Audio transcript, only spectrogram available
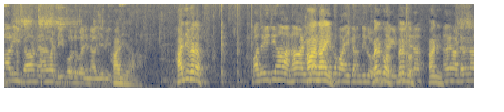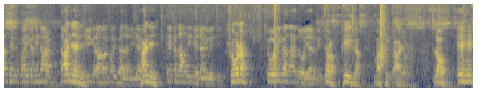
ਕਾਲੀ ਸ਼ਾਹ ਮੈਂ ਵੱਡੀ ਫੁੱਲ ਵਜਨ ਵਾਲੀ ਜੇ ਵੀ ਹਾਂਜੀ ਹਾਂ। ਹਾਂਜੀ ਫਿਰ। ਬਸ ਵੀਰ ਜੀ ਹਾਂ ਨਾ ਵਾਲੀ ਹਾਂ, ਨਾ ਹੀ। ਖਪਾਈ ਕਰਨ ਦੀ ਲੋੜ ਬਿਲਕੁਲ, ਹੈਗੀ, ਠੀਕ ਹੈ ਬਿਲਕੁਲ, ਨਾ? ਹਾਂਜੀ। ਐਂ ਸਾਡੇ ਵੀ ਨਾਲ ਸਿਰ ਖਪਾਈ ਕਰਨੀ ਨਾਲ ਹਾਂਜੀ, ਹਾਂਜੀ। ਵੀ ਕਰਾਵਾਂ ਕੋਈ ਫਾਇਦਾ ਨਹੀਂ ਹਾਂਜੀ ਇੱਕ 10 ਦੀ ਦੇ ਦਾਂਗੇ ਵੀਰ ਜੀ। ਛੋੜ। ਛੋੜ ਹੀ ਕਰ ਦਾਂਗੇ 2000 ਵੀਰ ਜੀ। ਚਲੋ ਠੀਕ ਆ। ਬਸ ਠੀਕ ਆ ਜਾਓ। ਲਓ ਇਹ ਇਹ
